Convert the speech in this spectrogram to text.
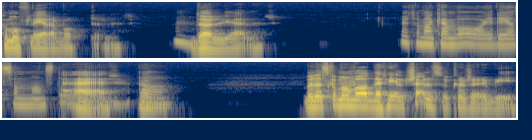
kamouflera bort eller Mm. dölja eller Utan man kan vara i det som man står Är, ja. Ja. Men ska man vara där helt själv så kanske det blir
